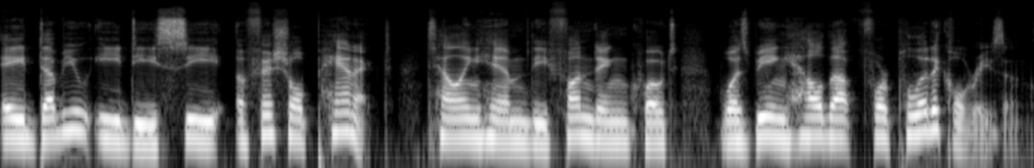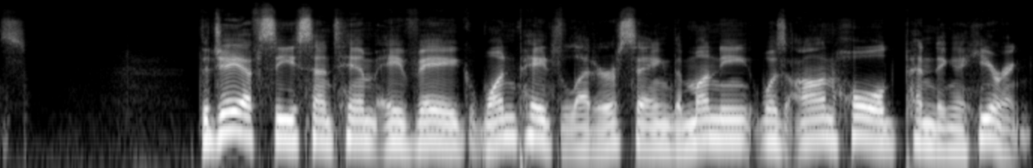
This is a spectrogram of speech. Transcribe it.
a WEDC official panicked, telling him the funding, quote, was being held up for political reasons. The JFC sent him a vague one page letter saying the money was on hold pending a hearing.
